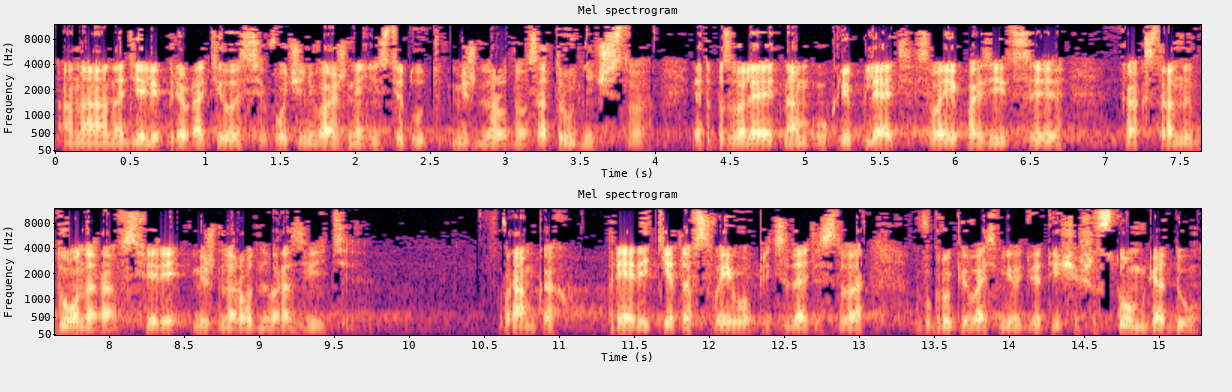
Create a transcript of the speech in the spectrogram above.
она на деле превратилась в очень важный институт международного сотрудничества. Это позволяет нам укреплять свои позиции как страны-донора в сфере международного развития. В рамках приоритетов своего председательства в группе восьми в 2006 году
